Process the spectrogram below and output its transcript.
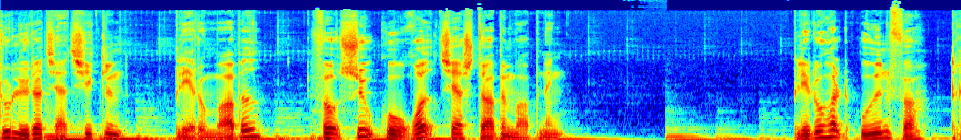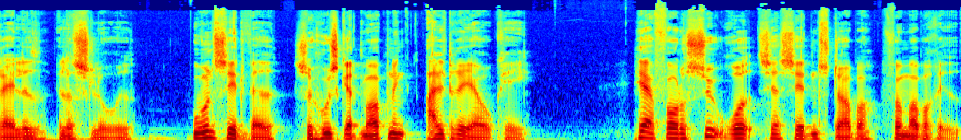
Du lytter til artiklen Bliver du mobbet? Få syv gode råd til at stoppe mobning. Bliver du holdt udenfor, drillet eller slået? Uanset hvad, så husk at mobning aldrig er okay. Her får du syv råd til at sætte en stopper for mobberiet.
